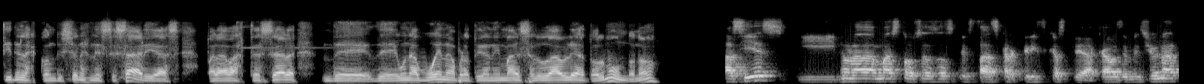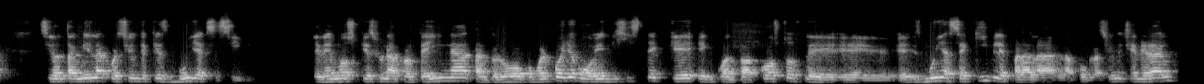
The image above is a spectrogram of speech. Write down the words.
tiene las condiciones necesarias para abastecer de, una buena proteína animal saludable a todo el mundo, ¿no? Así es, y no nada más todas estas características que acabas de mencionar, sino también la cuestión de que es muy accesible. Tenemos que es una proteína, tanto el huevo como el pollo, como bien dijiste, que en cuanto a costos eh, es muy asequible para la, población en general.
